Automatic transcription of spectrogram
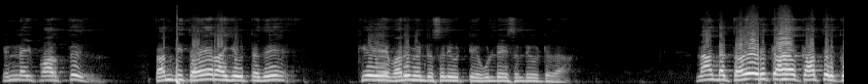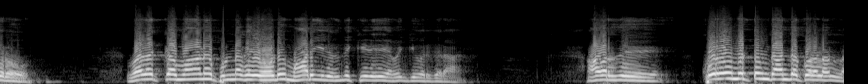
என்னை பார்த்து தம்பி தயாராகிவிட்டது கீழே வரும் என்று சொல்லிவிட்டு உள்ளே சொல்லிவிட்டுதான் நாங்கள் தலைவருக்காக காத்திருக்கிறோம். வழக்கமான புன்னகையோடு மாடியிலிருந்து கீழே இறங்கி வருகிறார். அவரது குரல் மட்டும் காந்த குரல் அல்ல.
